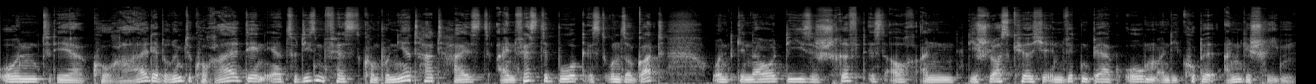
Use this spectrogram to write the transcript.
Und der Choral, der berühmte Choral, den er zu diesem Fest komponiert hat, heißt Ein feste Burg ist unser Gott. Und genau diese Schrift ist auch an die Schlosskirche in Wittenberg oben an die Kuppel angeschrieben.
